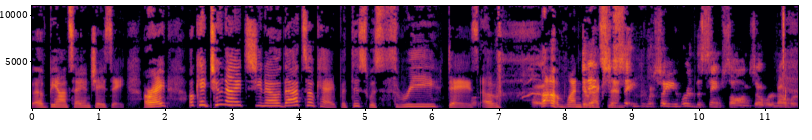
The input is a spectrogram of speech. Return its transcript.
of Beyonce and Jay Z. All right? Okay, two nights, you know, that's okay. But this was three days of of One And it's the Direction. same- so you heard the same songs over and over.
